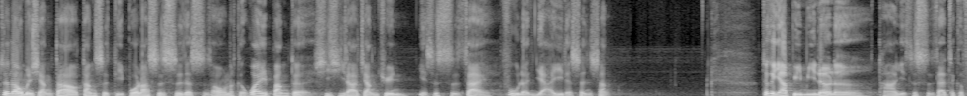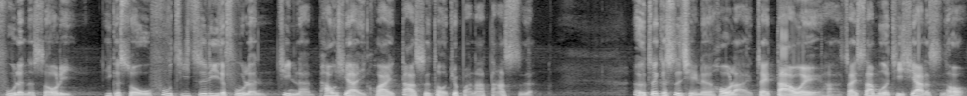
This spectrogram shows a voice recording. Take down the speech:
这让我们想到当时底波拉斯斯的时候，那个外邦的西西拉将军也是死在妇人雅意的身上。这个亚比米勒呢，他也是死在这个妇人的手里。一个手无缚鸡之力的妇人，竟然抛下一块大石头就把他打死了。而这个事情呢，后来在大卫啊，在萨母尔记下的时候，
